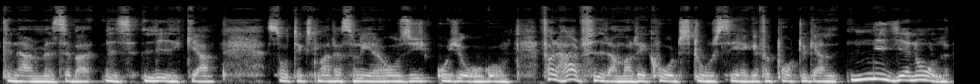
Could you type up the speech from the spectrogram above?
tillnärmelsevis lika? Så tycks man resonera hos Ojogo. För här firar man rekordstor seger för Portugal 9-0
